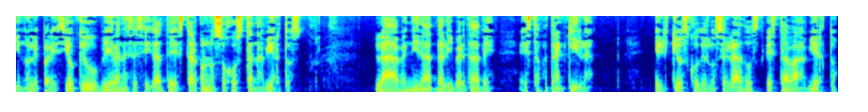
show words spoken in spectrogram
y no le pareció que hubiera necesidad de estar con los ojos tan abiertos. La avenida da Liberdade estaba tranquila, el kiosco de los helados estaba abierto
